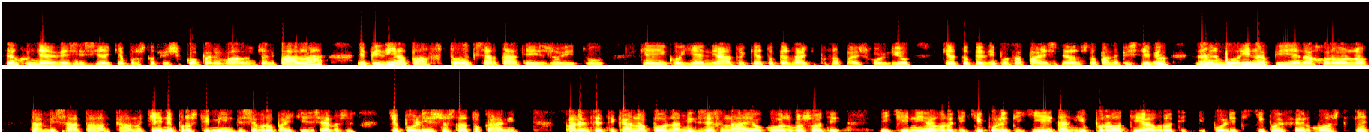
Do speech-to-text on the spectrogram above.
έχουν μια ευαισθησία και προς το φυσικό περιβάλλον κλπ. Αλλά επειδή από αυτό εξαρτάται η ζωή του και η οικογένειά του και το παιδάκι που θα πάει σχολείο και το παιδί που θα πάει στο πανεπιστήμιο δεν μπορεί να πει ένα χρόνο τα μισά τα κάνω και είναι προς τιμήν της Ευρωπαϊκής Ένωσης και πολύ σωστά το κάνει. Παρενθετικά να πω να μην ξεχνάει ο κόσμος ότι η κοινή αγροτική πολιτική ήταν η πρώτη αγροτική πολιτική που εφαρμόστηκε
